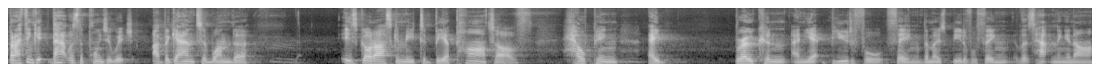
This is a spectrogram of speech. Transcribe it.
but I think it, that was the point at which I began to wonder is God asking me to be a part of helping a broken and yet beautiful thing, the most beautiful thing that's happening in our,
